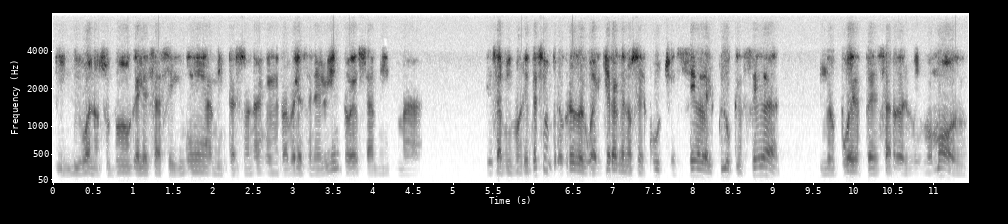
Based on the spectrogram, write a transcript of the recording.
y, y, bueno, supongo que les asigné a mis personajes de papeles en el viento esa misma esa misma orientación, pero creo que cualquiera que nos escuche, sea del club que sea, lo puede pensar del mismo modo.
